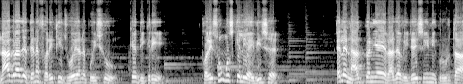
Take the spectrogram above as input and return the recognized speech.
નાગરાજે તેને ફરીથી જોઈ અને પૂછ્યું કે, દીકરી, ફરી શું મુશ્કેલી આવી છે? એટલે નાગકન્યાએ રાજા વિજયસિંહની ક્રૂરતા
